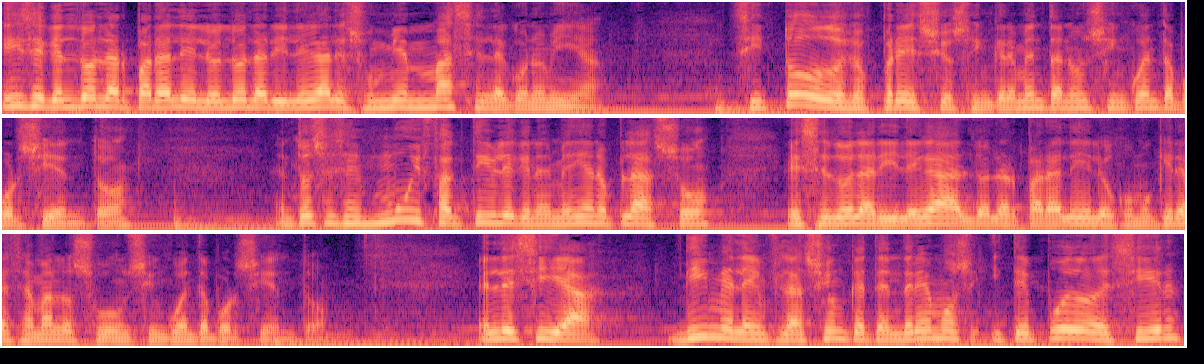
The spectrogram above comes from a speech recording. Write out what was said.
Y dice que el dólar paralelo, el dólar ilegal, es un bien más en la economía si todos los precios se incrementan un 50%, entonces es muy factible que en el mediano plazo ese dólar ilegal, dólar paralelo, como quieras llamarlo, suba un 50%. Él decía, dime la inflación que tendremos y te puedo decir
